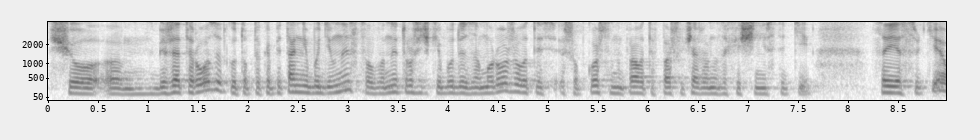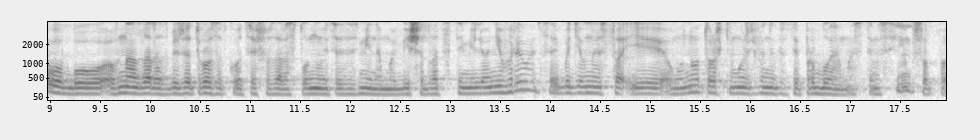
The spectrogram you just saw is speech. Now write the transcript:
що ем, бюджети розвитку, тобто капітальні будівництва, вони трошечки будуть заморожуватись, щоб кошти направити в першу чергу на захищені статті. Це є суттєво, бо в нас зараз бюджет розвитку, це що зараз планується зі змінами більше 20 мільйонів гривень, це будівництво, і воно трошки можуть виникнути проблеми з тим всім, щоб е,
